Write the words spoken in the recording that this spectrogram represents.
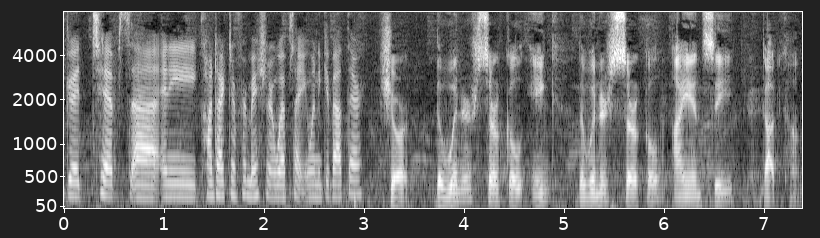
good tips. Uh, any contact information or website you want to give out there? Sure. The Winner's Circle Inc., the Winner's Circle, Inc.com.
